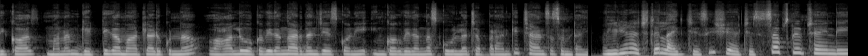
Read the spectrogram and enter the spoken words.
బికాజ్ మనం గట్టిగా మాట్లాడుకున్నా వాళ్ళు ఒక విధంగా అర్థం చేసుకొని ఇంకొక విధంగా స్కూల్లో చెప్పడానికి ఛాన్సెస్ ఉంటాయి. వీడియో నచ్చితే లైక్ చేసి షేర్ చేసి సబ్స్క్రైబ్ చేయండి.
